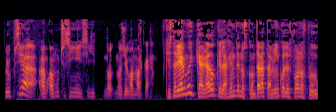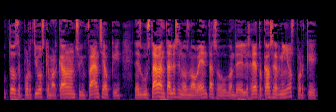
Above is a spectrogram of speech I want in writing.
pero pues sí, a, a, muchos sí, sí nos llegó a marcar. Que estaría muy cagado que la gente nos contara también cuáles fueron los productos deportivos que marcaron su infancia o que les gustaban tal vez en los noventas o donde les haya tocado ser niños, porque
